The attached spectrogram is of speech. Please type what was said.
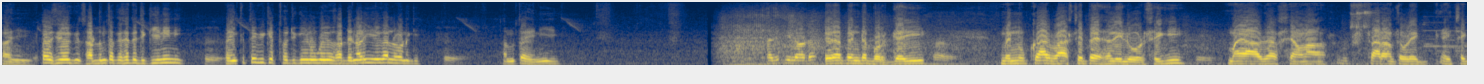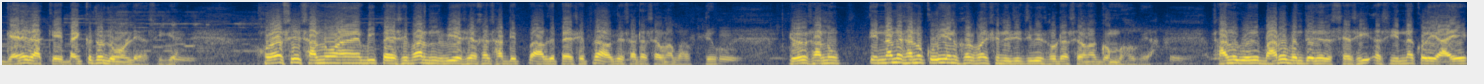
ਹਾਂਜੀ ਤਾਂ ਅਸੀਂ ਸਾਨੂੰ ਤਾਂ ਕਿਸੇ ਤੇ ਯਕੀਨ ਹੀ ਨਹੀਂ। ਬੈਂਕ ਤੇ ਵੀ ਕਿੱਥੋਂ ਯਕੀਨ ਹੋਊਗਾ ਜੋ ਸਾਡੇ ਨਾਲ ਹੀ ਇਹ ਗੱਲ ਬਣ ਗਈ ਹੂੰ। ਸਾਨੂੰ ਤਾਂ ਹੈ ਨਹੀਂ ਜੀ। ਹਾਂਜੀ ਕੀ ਨਾਮ ਹੈ? ਮੇਰਾ ਪਿੰਡ ਬੁਰਗਾ ਜੀ। ਹਾਂ। ਮੈਨੂੰ ਘਰ ਵਾਸਤੇ ਪੈਸਿਆਂ ਦੀ ਲੋੜ ਸੀਗੀ। ਮੈਂ ਆਪਦਾ ਸਿਆਉਣਾ 17 ਤੋਲੇ ਇੱਥੇ ਗਹਿਣੇ ਰੱਖ ਕੇ ਬੈਂਕ ਤੋਂ ਲੋਨ ਲਿਆ ਸੀਗਾ। ਹੁਣ ਅਸੀਂ ਸਾਨੂੰ ਆਏ ਵੀ ਪੈਸੇ ਭਰਨ ਵੀ ਅਸੀਂ ਆਖਿਆ ਸਾਡੇ ਆਪਦੇ ਪੈਸੇ ਭਰਾਓ ਤੇ ਸਾਡਾ ਸਿਆਉਣਾ ਵਾਪਸ ਦਿਓ। ਜਦੋਂ ਸਾਨੂੰ ਇਹਨਾਂ ਨੇ ਸਾਨੂੰ ਕੋਈ ਇਨਫੋਰਮੇਸ਼ਨ ਨਹੀਂ ਦਿੱਤੀ ਵੀ ਤੁਹਾਡਾ ਸਿਆਉਣਾ ਗੁੰਮ ਹੋ ਗਿਆ। ਸਾਨੂੰ ਕੋਈ ਬਾਹਰੋਂ ਬੰਦੇ ਨੇ ਦੱਸਿਆ ਸੀ ਅਸੀਂ ਇਹਨਾਂ ਕੋਲੇ ਆਏ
